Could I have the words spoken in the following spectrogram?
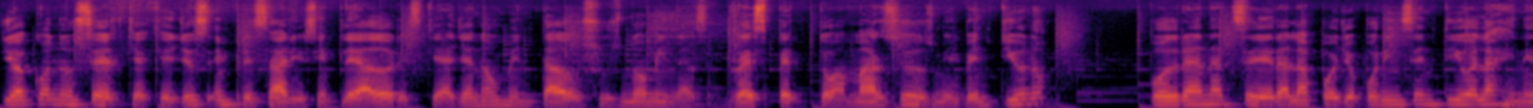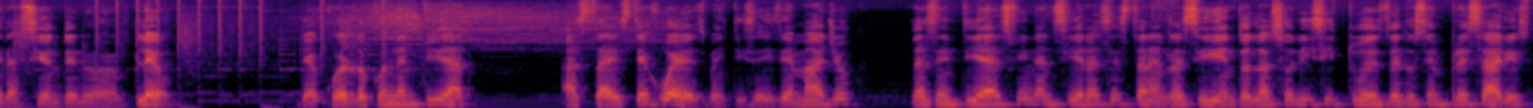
dio a conocer que aquellos empresarios y empleadores que hayan aumentado sus nóminas respecto a marzo de 2021 podrán acceder al apoyo por incentivo a la generación de nuevo empleo de acuerdo con la entidad, hasta este jueves 26 de mayo, las entidades financieras estarán recibiendo las solicitudes de los empresarios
